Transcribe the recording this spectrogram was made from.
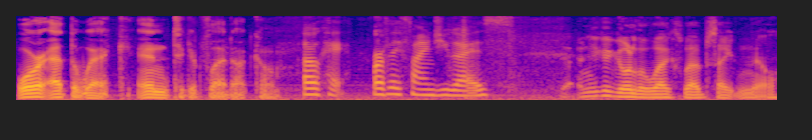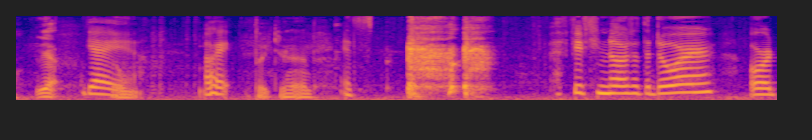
or at the WEC and ticketfly.com. Okay. Or if they find you guys. Yeah, and you could go to the WEX website and they'll Yeah. Yeah, yeah. Yeah. Okay. take your hand. It's $15 at the door or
